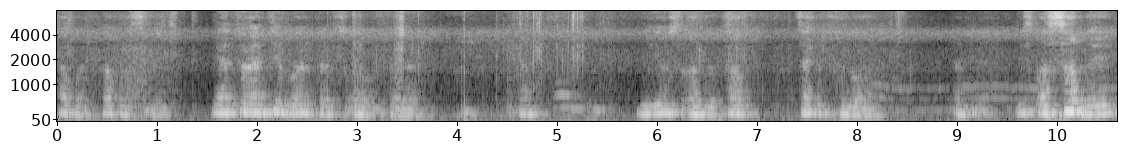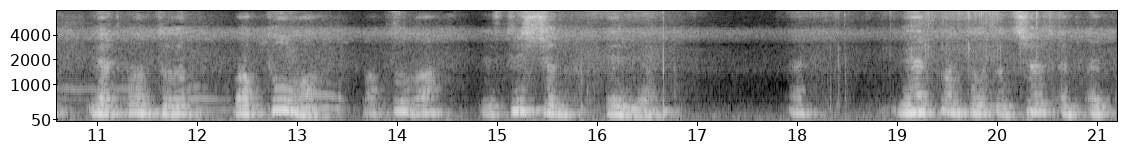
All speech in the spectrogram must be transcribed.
copper, copper smith. We had 20 workers over there. And we used on the top, second floor. And this was Sunday, we had gone to Bab Touma. Baktuma is Christian area. And we had gone to the church and, and,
